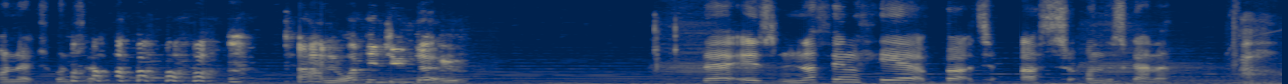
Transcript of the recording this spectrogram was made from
On it, one sec. Dan, what did you do? There is nothing here but us on the scanner.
